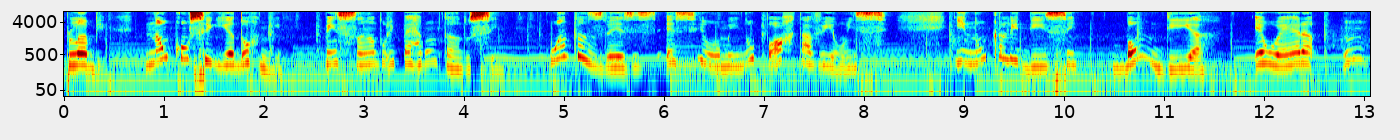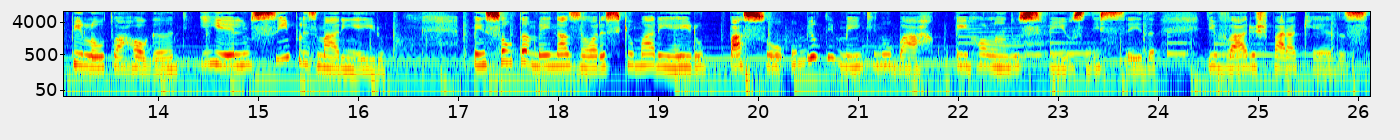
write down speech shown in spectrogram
Plub não conseguia dormir, pensando e perguntando-se quantas vezes esse homem no porta-aviões e nunca lhe disse bom dia. Eu era um piloto arrogante e ele um simples marinheiro. Pensou também nas horas que o marinheiro passou humildemente no barco, enrolando os fios de seda de vários paraquedas,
